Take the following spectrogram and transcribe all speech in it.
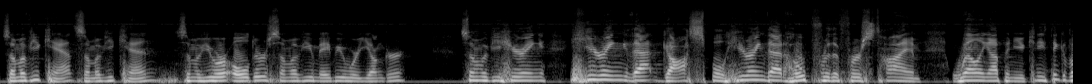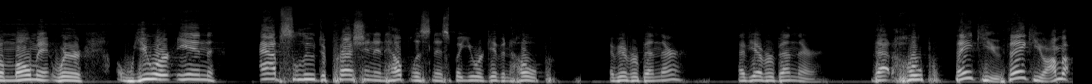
Some of you can't, some of you can. Some of you are older, some of you maybe were younger. Some of you hearing hearing that gospel, hearing that hope for the first time welling up in you. Can you think of a moment where you were in absolute depression and helplessness but you were given hope? Have you ever been there? Have you ever been there? that hope. Thank you. Thank you. I'm, a,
